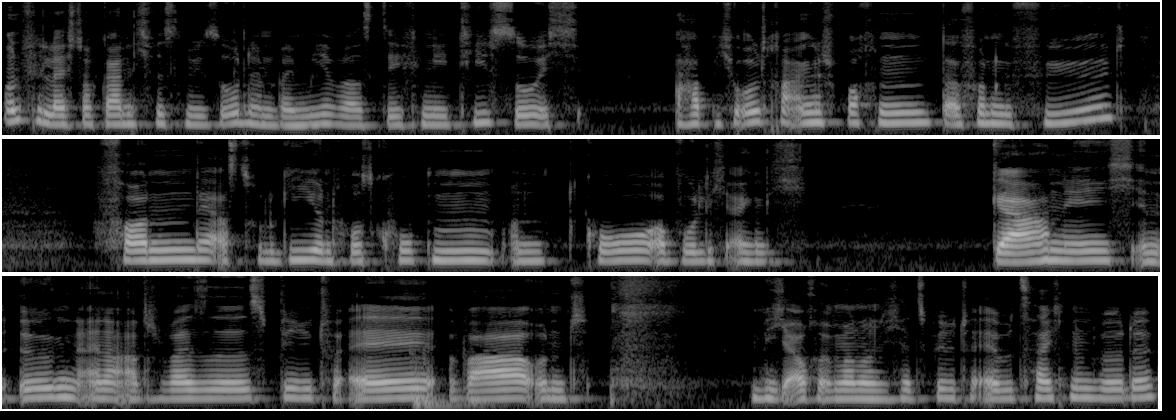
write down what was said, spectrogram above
und vielleicht auch gar nicht wissen, wieso, denn bei mir war es definitiv so. Ich habe mich ultra angesprochen davon gefühlt, von der Astrologie und Horoskopen und Co., obwohl ich eigentlich gar nicht in irgendeiner Art und Weise spirituell war und mich auch immer noch nicht als spirituell bezeichnen würde.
